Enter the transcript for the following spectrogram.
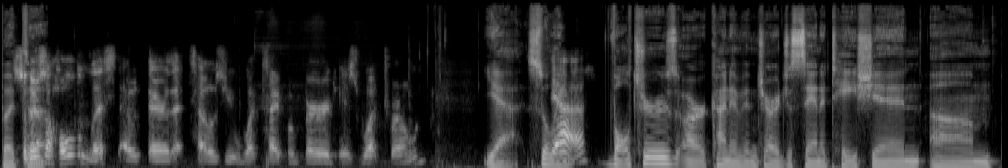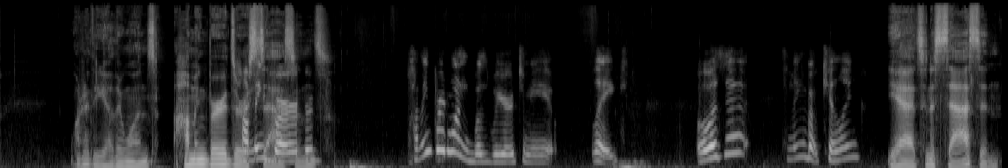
But So there's uh, a whole list out there that tells you what type of bird is what drone. Yeah. So like Yeah. vultures are kind of in charge of sanitation. Um what are the other ones? Hummingbirds are Hummingbird. assassins. Hummingbird one was weird to me. Like, what was it? Something about killing? Yeah, it's an assassin.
